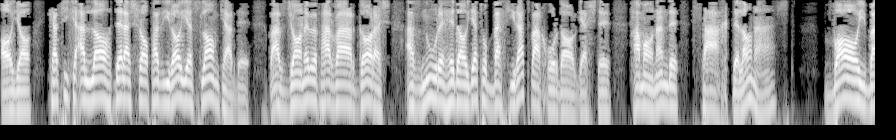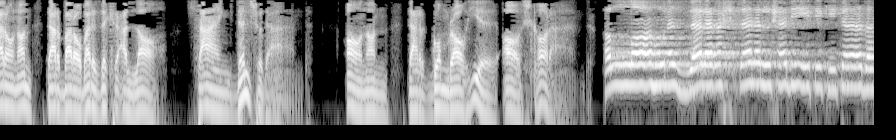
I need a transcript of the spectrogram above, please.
آیا کسی که الله دلش را پذیرای اسلام کرده و از جانب پروردگارش از نور هدایت و بصیرت برخوردار گشته همانند سخت دلان است؟ وای بر آنان در برابر ذکر الله سنگ دل شده اند آنان در گمراهی آشکارند. الله نزل أحسن الحديث كتابا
